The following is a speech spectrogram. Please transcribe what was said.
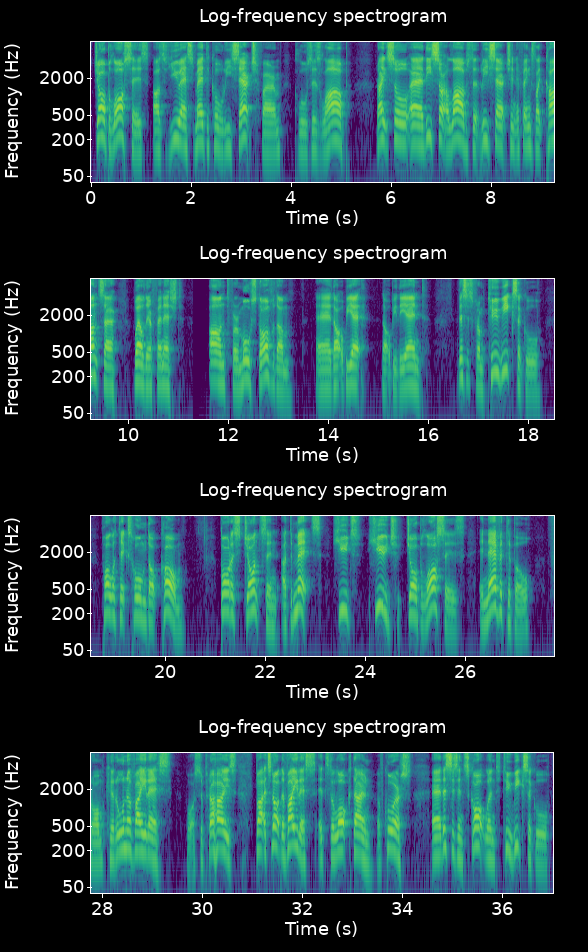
Job losses as US medical research firm closes lab. Right, so uh, these sort of labs that research into things like cancer, well, they're finished. And for most of them, uh, that'll be it. That'll be the end. This is from two weeks ago. PoliticsHome.com. Boris Johnson admits huge, huge job losses inevitable from coronavirus. What a surprise. But it's not the virus, it's the lockdown, of course. Uh, this is in Scotland two weeks ago.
